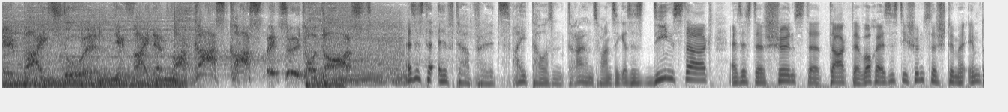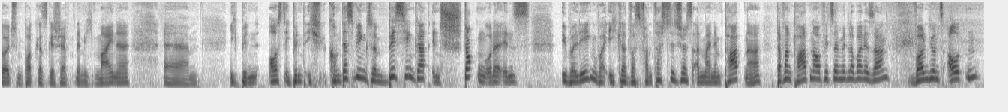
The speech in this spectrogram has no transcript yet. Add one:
Im Beichtstuhl, die feine Podcast-Kost mit Süd und Ost. Es ist der 11. April 2023. Es ist Dienstag. Es ist der schönste Tag der Woche. Es ist die schönste Stimme im deutschen Podcast-Geschäft, nämlich meine. Ähm, ich bin Ost. Ich. Ich komme deswegen so ein bisschen gerade ins Stocken oder ins Überlegen, weil ich gerade was Fantastisches an meinem Partner. Darf man Partner offiziell mittlerweile sagen? Wollen wir uns outen?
